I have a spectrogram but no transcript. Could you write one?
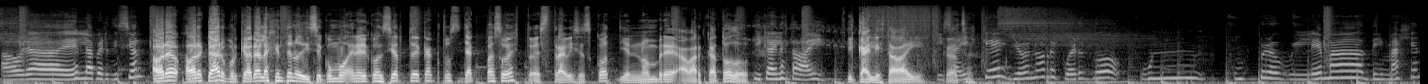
Ahora es la perdición. ahora, ahora claro, porque ahora la gente no dice como en el concierto de Cactus Jack pasó esto, es Travis Scott y el nombre abarca todo. Y Kyle estaba ahí. Y Kylie estaba ahí. Y sabéis que yo no recuerdo un, un problema de imagen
